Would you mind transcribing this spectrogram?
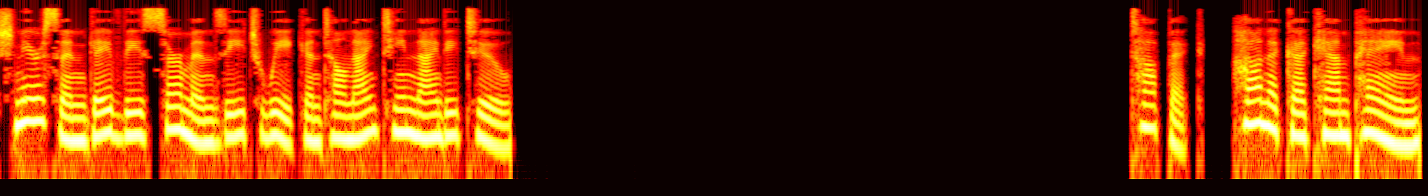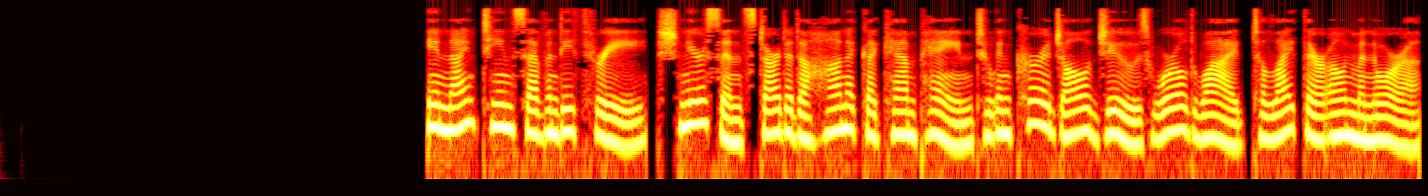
Schneerson gave these sermons each week until 1992. Hanukkah campaign In 1973, Schneerson started a Hanukkah campaign to encourage all Jews worldwide to light their own menorah.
